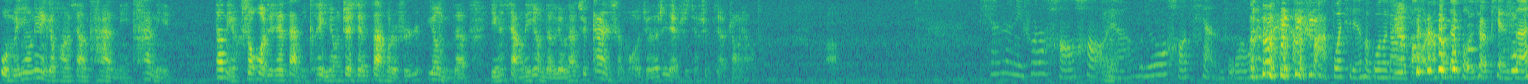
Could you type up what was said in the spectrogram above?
我们用另一个方向看，你看你，当你收获这些赞，你可以用这些赞，或者是用你的影响力、用你的流量去干什么？我觉得这件事情是比较重要的。天呐，你说的好好嗯呀！我觉得我好浅薄，我只是想 耍郭麒麟和郭德纲的宝，然后在朋友圈骗赞。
